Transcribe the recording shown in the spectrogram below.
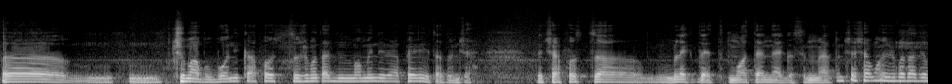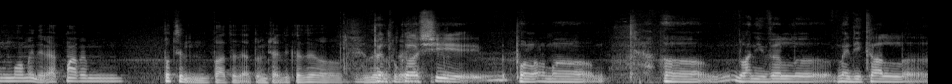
uh, ciuma bubonică a fost jumătate din omenire a perit atunci. Deci a fost uh, Black Death, moartea neagră se numea atunci și am o jumătate de omenire. Acum avem puțin față de atunci, adică 0, 0 Pentru că și, până la urmă, uh, la nivel uh, medical, uh,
